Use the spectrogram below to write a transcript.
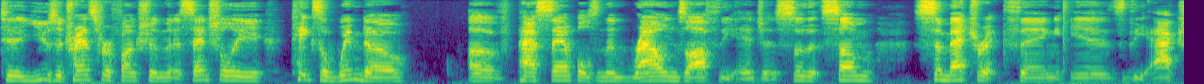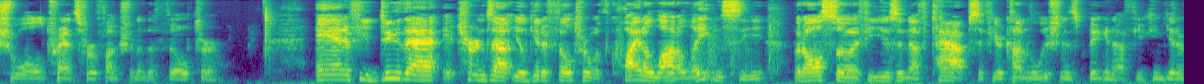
to use a transfer function that essentially takes a window of past samples and then rounds off the edges so that some symmetric thing is the actual transfer function of the filter. And if you do that, it turns out you'll get a filter with quite a lot of latency, but also if you use enough taps, if your convolution is big enough, you can get a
